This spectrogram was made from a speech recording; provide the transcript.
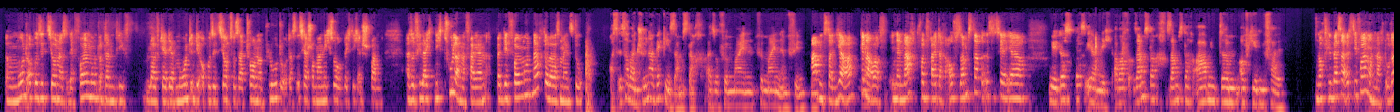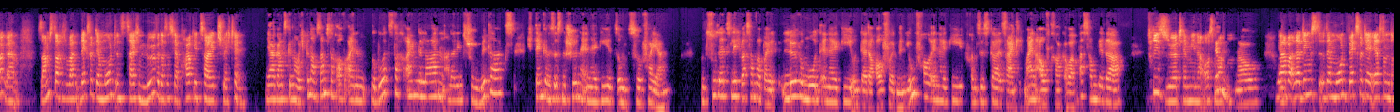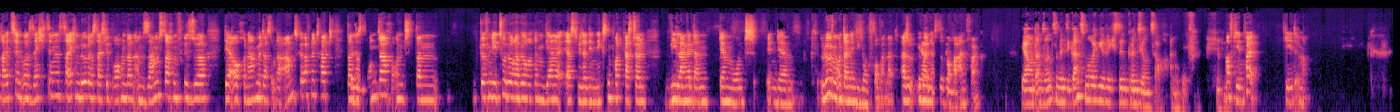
äh, Mondopposition, also der Vollmond, und dann lief, läuft ja der Mond in die Opposition zu Saturn und Pluto. Das ist ja schon mal nicht so richtig entspannt. Also vielleicht nicht zu lange feiern bei der Vollmondnacht, oder was meinst du? Oh, es ist aber ein schöner Weggeh-Samstag, also für mein, für mein Empfinden. Abends dann, ja, genau. Ja. In der Nacht von Freitag auf Samstag ist es ja eher Nee, das, das eher nicht. Aber Samstag, Samstagabend ähm, auf jeden Fall. Noch viel besser als die Vollmondnacht, oder? Ähm, Samstag wechselt der Mond ins Zeichen Löwe, das ist ja Partyzeit schlechthin. Ja, ganz genau. Ich bin auch Samstag auf einem Geburtstag eingeladen, allerdings schon mittags. Ich denke, das ist eine schöne Energie, um zu feiern. Und zusätzlich, was haben wir bei Löwemond-Energie und der darauffolgenden Jungfrau-Energie? Franziska ist eigentlich mein Auftrag, aber was haben wir da? Friseurtermine ausmachen. Genau. Ja, aber allerdings, der Mond wechselt ja erst um 13.16 Uhr ins Zeichen Löwe. Das heißt, wir brauchen dann am Samstag einen Friseur, der auch nachmittags oder abends geöffnet hat. Dann genau. ist Sonntag und dann dürfen die Zuhörer, Hörerinnen gerne erst wieder den nächsten Podcast hören, wie lange dann der Mond in der Löwen und dann in die Jungfrau wandert. Also übernächste ja, Woche Anfang. Ja, und ansonsten, wenn Sie ganz neugierig sind, können Sie uns auch anrufen. Auf jeden Fall. Geht immer.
